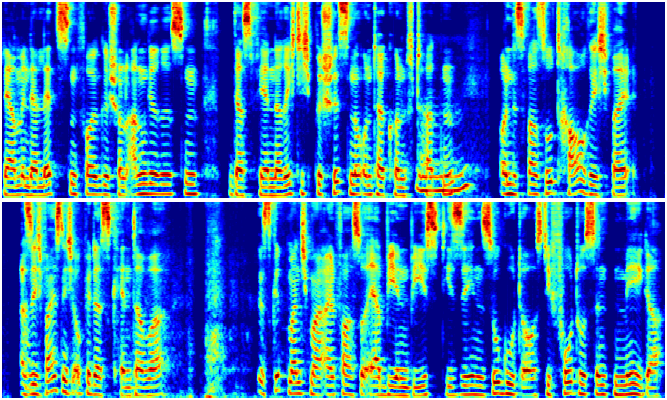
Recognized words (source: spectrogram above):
wir haben in der letzten Folge schon angerissen, dass wir eine richtig beschissene Unterkunft hatten. Mhm. Und es war so traurig, weil, also ich weiß nicht, ob ihr das kennt, aber es gibt manchmal einfach so Airbnbs, die sehen so gut aus. Die Fotos sind mega.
